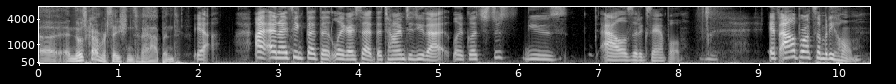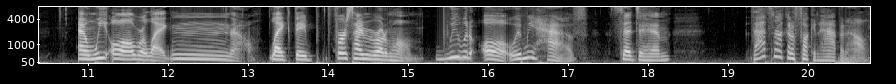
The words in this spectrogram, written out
Uh, and those conversations have happened. Yeah. I, and I think that, that, like I said, the time to do that, like, let's just use Al as an example. If Al brought somebody home and we all were like, mm, no, like they, first time we brought him home, we would all, when we have said to him, that's not to fucking happen, Al.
